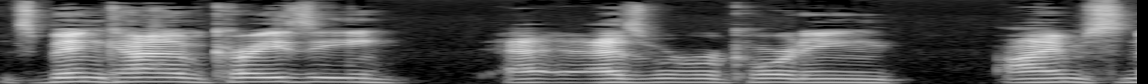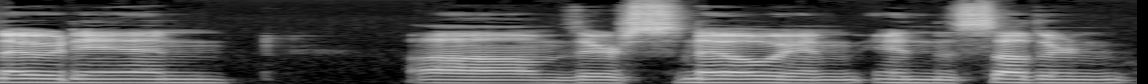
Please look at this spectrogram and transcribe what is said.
it's been kind of crazy as we're recording. I'm snowed in. Um, there's snow in in the southern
